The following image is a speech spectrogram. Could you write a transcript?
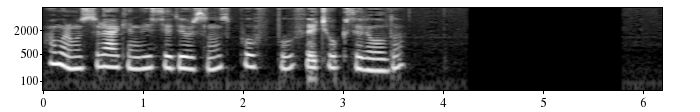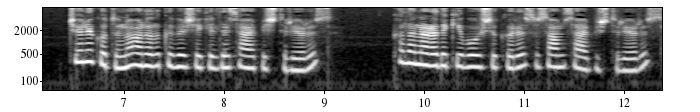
Hamurumuz sürerken de hissediyorsunuz puf puf ve çok güzel oldu. Çörek otunu aralıklı bir şekilde serpiştiriyoruz. Kalan aradaki boşluklara susam serpiştiriyoruz.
